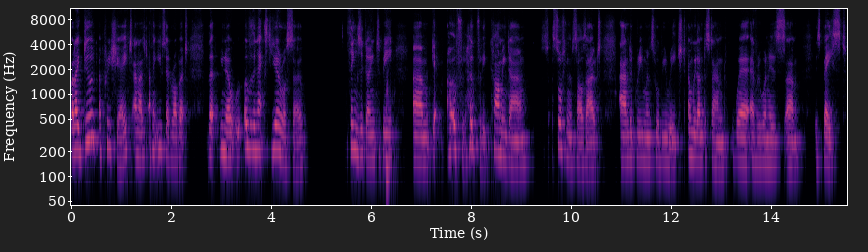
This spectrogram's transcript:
But I do appreciate, and I, think you said, Robert, that you know over the next year or so, things are going to be um, get hopefully hopefully calming down, sorting themselves out and agreements will be reached and we'll understand where everyone is, um, is based.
